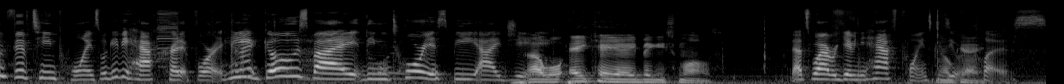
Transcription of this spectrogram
him 15 points. We'll give you half credit for it. He goes by the notorious B.I.G. Oh uh, well, AKA Biggie Smalls. That's why we're giving you half points because you were close.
